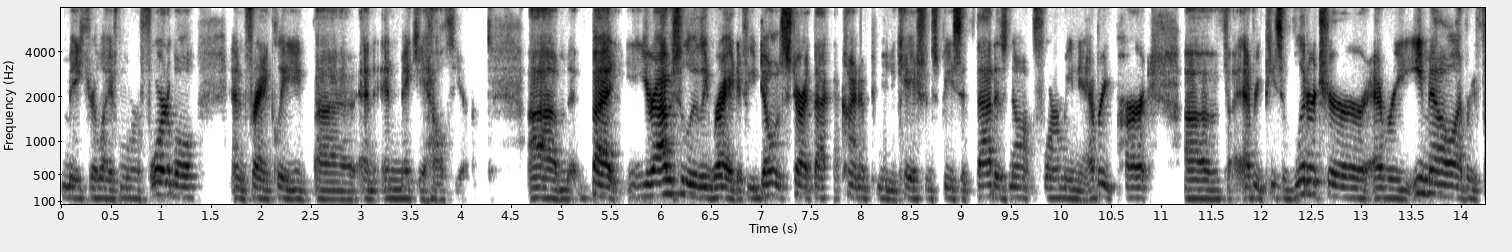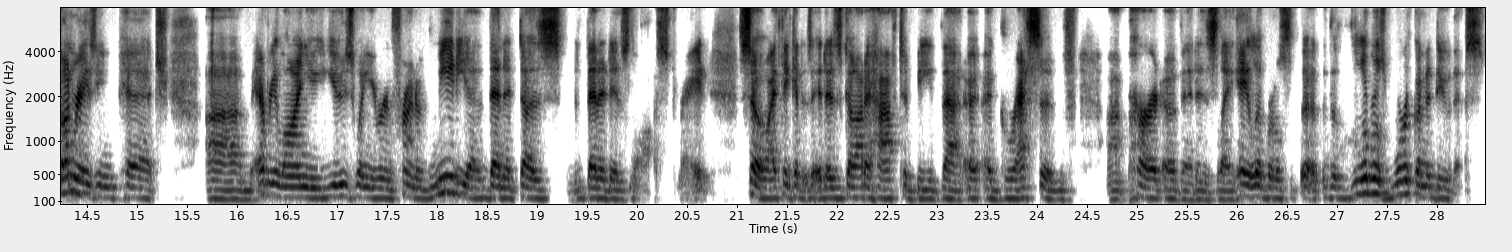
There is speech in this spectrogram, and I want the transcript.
make your life more affordable and frankly, uh, and, and make you healthier. Um, but you're absolutely right. If you don't start that kind of communications piece, if that is not forming every part of every piece of literature, every email, every fundraising pitch, um, every line you use when you're in front of media, then it does, then it is lost, right? So I think it, is, it has got to have to be that uh, aggressive uh, part of it is like, hey, liberals, uh, the liberals weren't going to do this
